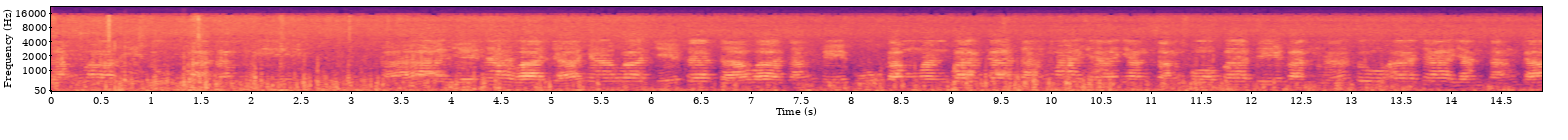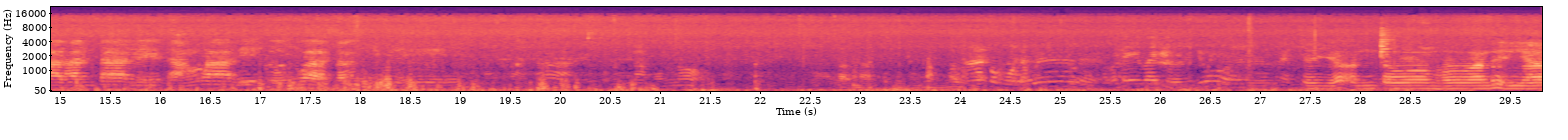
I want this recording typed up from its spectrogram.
สังวาริตุวาธรรมเมกายนาวาจาญาวาเจตสาวาสังเปภูกัมมังวากาตังมายายังสังโฆปฏิปัญหาโตอาจายังตังกาลันตาเรสังวาริตุวาสังคิเน ชยันโตภวันทิยา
